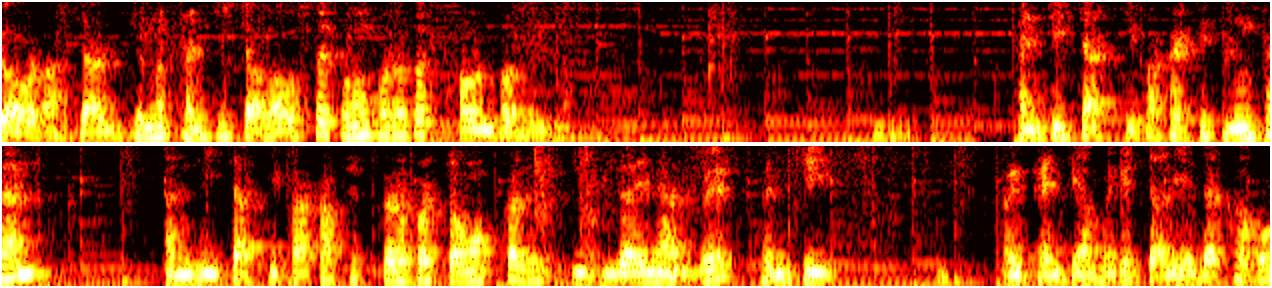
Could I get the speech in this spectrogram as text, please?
চওড়া যার জন্য ফ্যানটি চলা অবস্থায় কোনো প্রকার সাউন্ড পাবেন না। ফ্যানটি চারটি পাখার একটি সিলিং ফ্যান ফ্যানটি চারটি পাখা সেট করার পর চমৎকার একটি ডিজাইন আসবে। ফ্যানটি আমি ফ্যানটি আপনাকে চালিয়ে দেখাবো।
